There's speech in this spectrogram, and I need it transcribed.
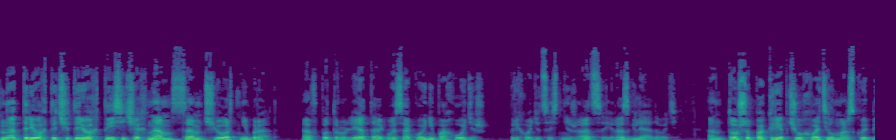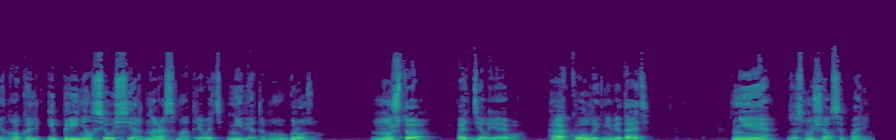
На трех-то четырех тысячах нам сам черт не брат, а в патруле так высоко не походишь. Приходится снижаться и разглядывать. Антоша покрепче ухватил морской бинокль и принялся усердно рассматривать неведомую угрозу. «Ну что?» — поддел я его. «Акулы не видать?» «Не», — засмущался парень,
